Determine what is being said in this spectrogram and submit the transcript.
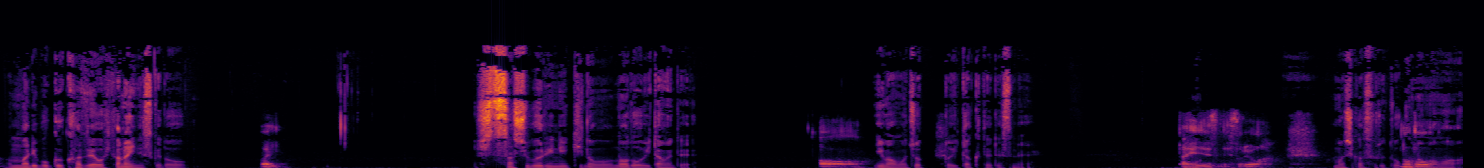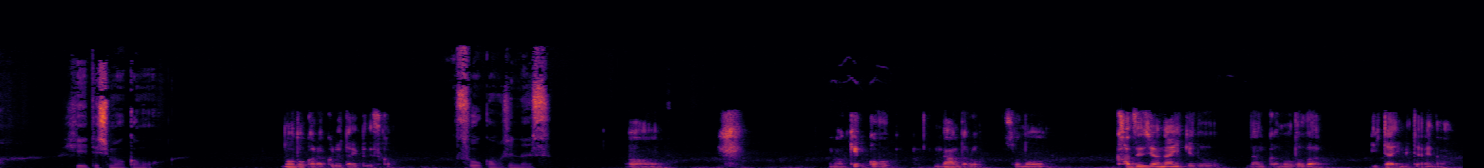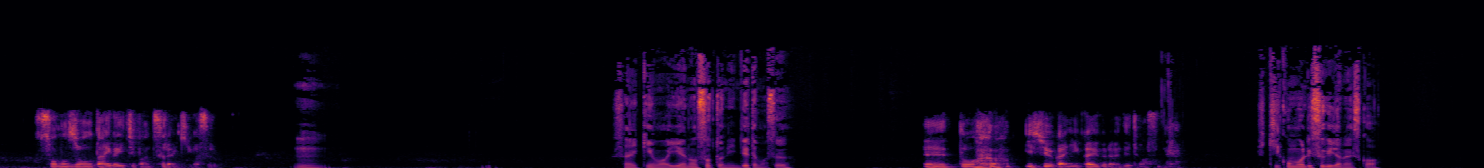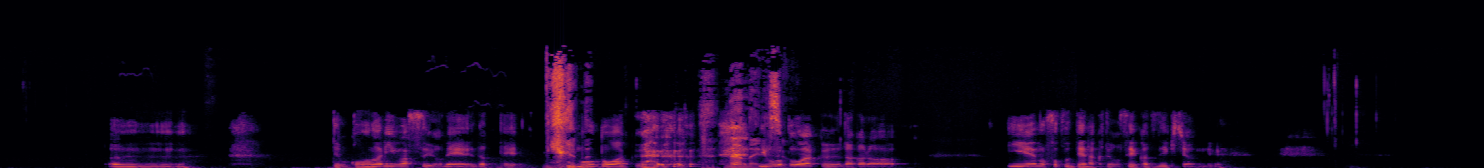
あんまり僕風邪をひかないんですけど、はい。久しぶりに昨日喉を痛めて、ああ、今もちょっと痛くてですね、大変ですね、それは。もしかするとこのまま引いてしまうかも。喉から来るタイプですか？そうかもしれないです。ああ。まあ結構、なんだろう、その、風邪じゃないけど、なんか喉が痛いみたいな、その状態が一番辛い気がする。うん。最近は家の外に出てます？えーっと、一週間に一回ぐらい出てますね。引きこもりすぎじゃないですか？うーん。でもこうなりますよね。だって、リモートワーク。なんないリモートですよ。ワークだから、家の外出なくても生活できちゃうんで。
